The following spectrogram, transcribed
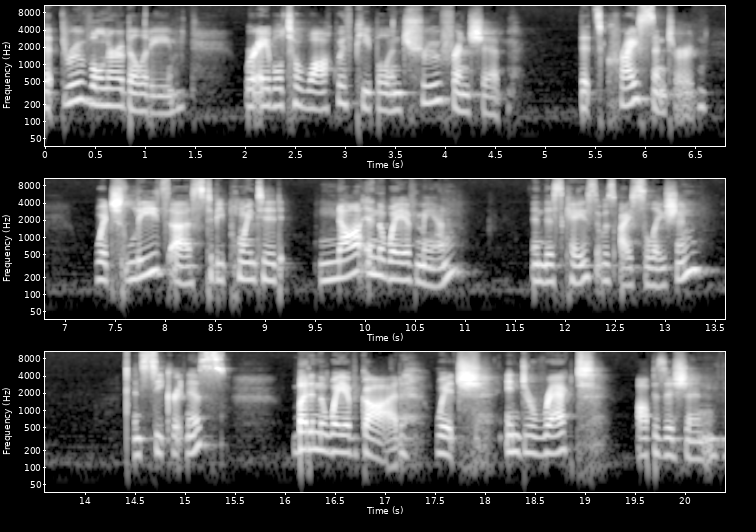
that through vulnerability, we're able to walk with people in true friendship that's Christ centered, which leads us to be pointed not in the way of man. In this case, it was isolation and secretness, but in the way of God, which in direct opposition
